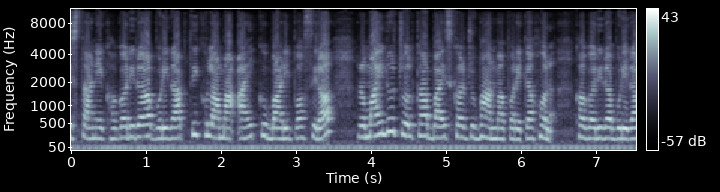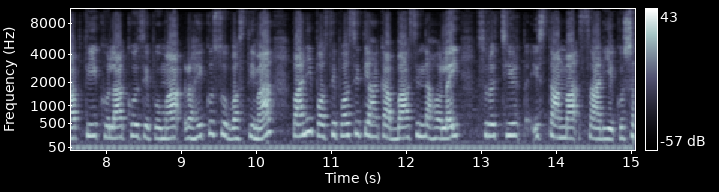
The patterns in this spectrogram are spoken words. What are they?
स्थानीय खगरी र बुढी राप्ती खुलामा आएको बाढ़ी बसेर रमाइलो टोलका बाइस घर डुबानमा परेका हुन्। खगरी र बुढी राप्ती खोलाको चेपुमा रहेको सो बस्तीमा पानी पसेपछि त्यहाँका बासिन्दाहरूलाई सुरक्षित स्थानमा सारिएको छ।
